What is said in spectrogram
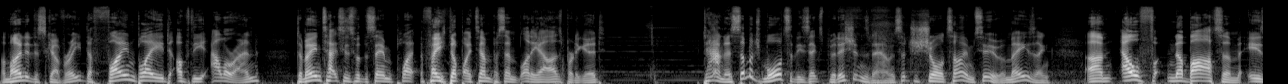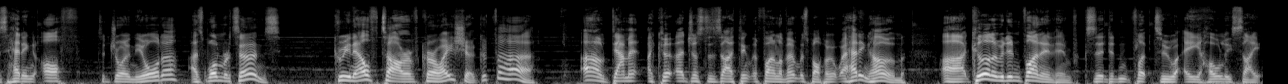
A minor discovery, the fine blade of the Alaran. Domain taxes for the same faith up by 10%. Bloody hell, that's pretty good. Damn, there's so much more to these expeditions now in such a short time, too. Amazing. Um, Elf Nabatum is heading off to join the Order as one returns. Queen Elftar of Croatia. Good for her. Oh, damn it. I could, uh, just as I think the final event was popping up. We're heading home. Uh, clearly, we didn't find anything because it didn't flip to a holy site.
